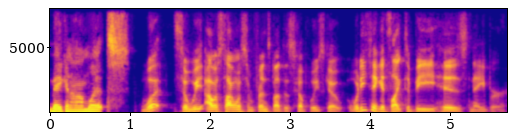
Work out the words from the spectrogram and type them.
making omelets. What? So we, I was talking with some friends about this a couple weeks ago. What do you think it's like to be his neighbor?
